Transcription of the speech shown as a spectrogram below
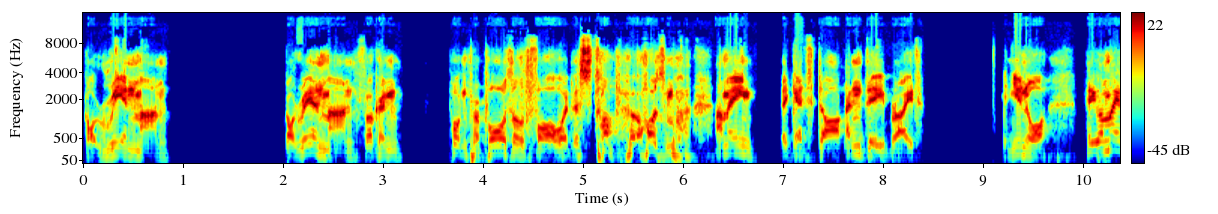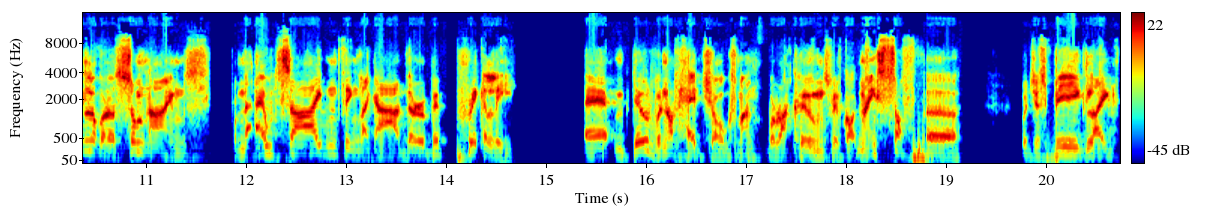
got Rain Man, got Rain Man fucking putting proposals forward to stop us. I mean, it gets dark and deep, right? And you know, people might look at us sometimes from the outside and think like, ah, they're a bit prickly. Uh, dude, we're not hedgehogs, man. We're raccoons. We've got nice soft fur. We're just big like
